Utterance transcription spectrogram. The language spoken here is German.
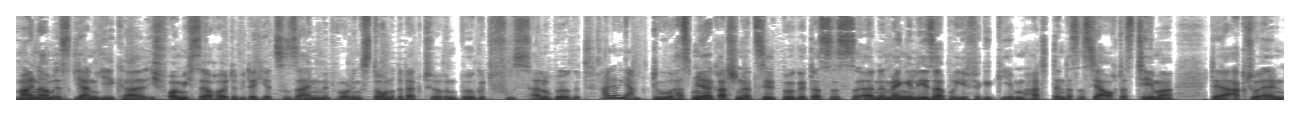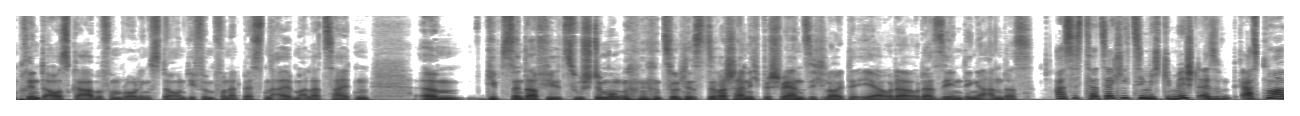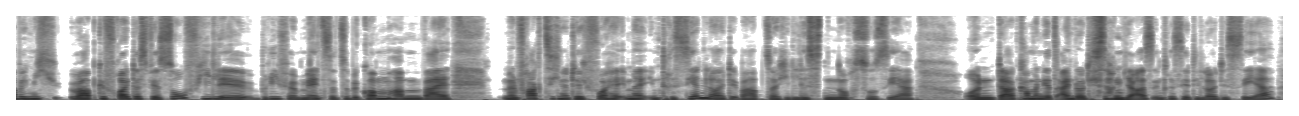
mein Name ist Jan Jekal. Ich freue mich sehr, heute wieder hier zu sein mit Rolling Stone-Redakteurin Birgit Fuß. Hallo Birgit. Hallo Jan. Du hast mir ja gerade schon erzählt, Birgit, dass es äh, eine Menge Leserbriefe gegeben hat, denn das ist ja auch das Thema der aktuellen Printausgabe vom Rolling Stone, die 500 besten Alben aller Zeiten. Ähm, Gibt es denn da viel Zustimmung zur Liste? Wahrscheinlich beschweren sich Leute eher, oder? Oder sehen Dinge anders? Es ist tatsächlich ziemlich gemischt. Also erstmal habe ich mich überhaupt gefreut, dass wir so viele Briefe und Mails dazu bekommen haben, weil man fragt sich natürlich vorher immer, interessieren Leute überhaupt solche Listen noch so sehr? Und da kann man jetzt eindeutig sagen, ja, es interessiert die Leute sehr.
